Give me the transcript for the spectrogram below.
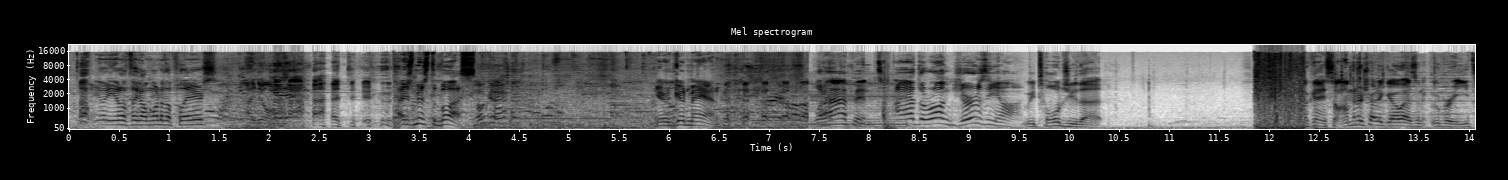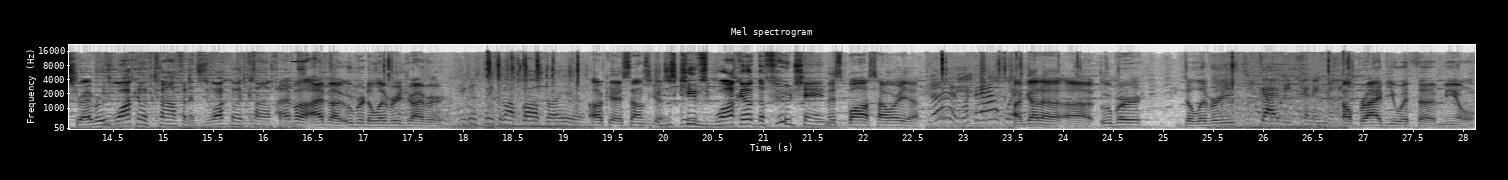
Good luck. You you don't think I'm one of the players? I don't. Dude. I just missed the bus. Okay. You're a good man. What happened? I had the wrong jersey on. We told you that. Okay, so I'm gonna try to go as an Uber Eats driver. He's walking with confidence. He's walking with confidence. I confidence. have a I have a Uber delivery driver. You can speak to my boss right here. Okay, sounds good. He just keeps walking up the food chain. Miss Boss, how are you? Good. What can I help with? I've got a, uh Uber delivery. You gotta be kidding me. I'll bribe you with a meal.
